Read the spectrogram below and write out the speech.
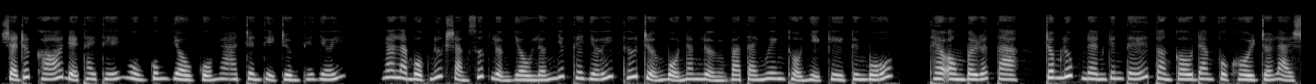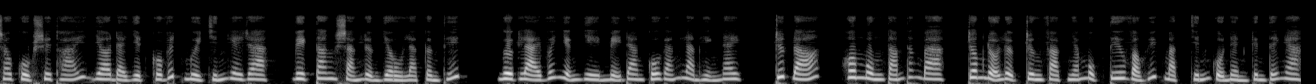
Sẽ rất khó để thay thế nguồn cung dầu của Nga trên thị trường thế giới. Nga là một nước sản xuất lượng dầu lớn nhất thế giới, Thứ trưởng Bộ Năng lượng và Tài nguyên Thổ Nhĩ Kỳ tuyên bố. Theo ông Beretta, trong lúc nền kinh tế toàn cầu đang phục hồi trở lại sau cuộc suy thoái do đại dịch COVID-19 gây ra, việc tăng sản lượng dầu là cần thiết. Ngược lại với những gì Mỹ đang cố gắng làm hiện nay. Trước đó, hôm mùng 8 tháng 3, trong nỗ lực trừng phạt nhắm mục tiêu vào huyết mạch chính của nền kinh tế Nga,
